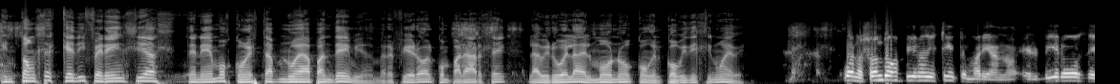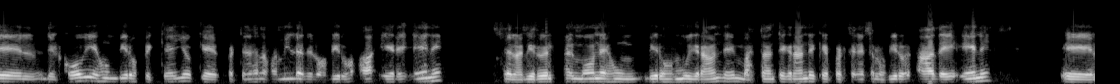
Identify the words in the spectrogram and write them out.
Entonces, ¿qué diferencias tenemos con esta nueva pandemia? Me refiero al compararse la viruela del mono con el COVID-19. Bueno, son dos virus distintos, Mariano. El virus del, del COVID es un virus pequeño que pertenece a la familia de los virus ARN la viruela del mono es un virus muy grande, bastante grande, que pertenece a los virus ADN. Eh,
